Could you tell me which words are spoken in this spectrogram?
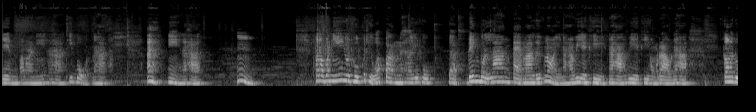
เย็นประมาณนี้นะคะ ที่โบสถ์นะคะ อะ นี่นะคะ อืมสำหรับวันนี้ YouTube ก็ถือว่าปังนะคะ YouTube แบบเด้งบนล่างแต่มาลึกหน่อยนะคะ VIP นะคะ VIP ของเรานะคะ ก็มาดู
